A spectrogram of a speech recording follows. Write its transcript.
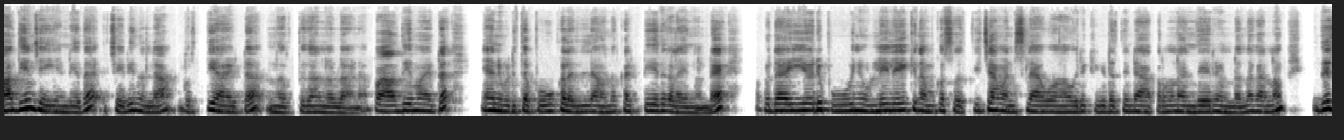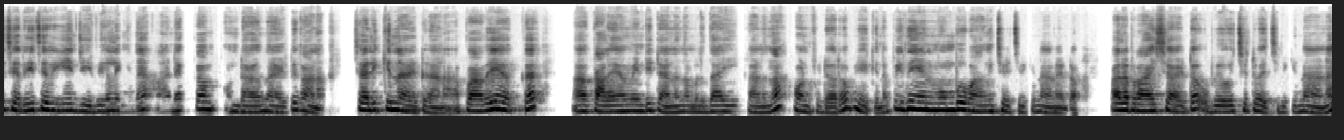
ആദ്യം ചെയ്യേണ്ടത് ചെടി നല്ല വൃത്തിയായിട്ട് നിർത്തുക എന്നുള്ളതാണ്. അപ്പോൾ ആദ്യമായിട്ട് ഞാൻ ഇവിടുത്തെ പൂക്കളെല്ലാം ഒന്ന് കട്ട് ചെയ്ത് കളയുന്നുണ്ട്. അപ്പോൾ ഇതാ ഈ ഒരു പൂവിനുള്ളിലേക്ക് നമുക്ക് ശ്രദ്ധിച്ചാൽ മനസ്സിലാവും ആ ഒരു കീടത്തിന്റെ ആക്രമണം എന്തേലും ഉണ്ടെന്ന്. കാരണം ഇത് ചെറിയ ചെറിയ ജീവികൾ ഇങ്ങനെ അനക്കം ഉണ്ടാകുന്നതായിട്ട് കാണാം ചലിക്കുന്നതായിട്ട് കാണാം. അപ്പോൾ അവയൊക്കെ കളയാൻ വേണ്ടിയിട്ടാണ് നമ്മൾ ഇതായി കാണുന്ന കോൺഫിഡർ ഉപയോഗിക്കുന്നത്. അപ്പോൾ ഇത് ഞാൻ മുമ്പ് വാങ്ങിച്ചു വെച്ചിരിക്കുന്നതാണ് കേട്ടോ. പല പ്രാവശ്യമായിട്ട് ഉപയോഗിച്ചിട്ട് വെച്ചിരിക്കുന്നതാണ്.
